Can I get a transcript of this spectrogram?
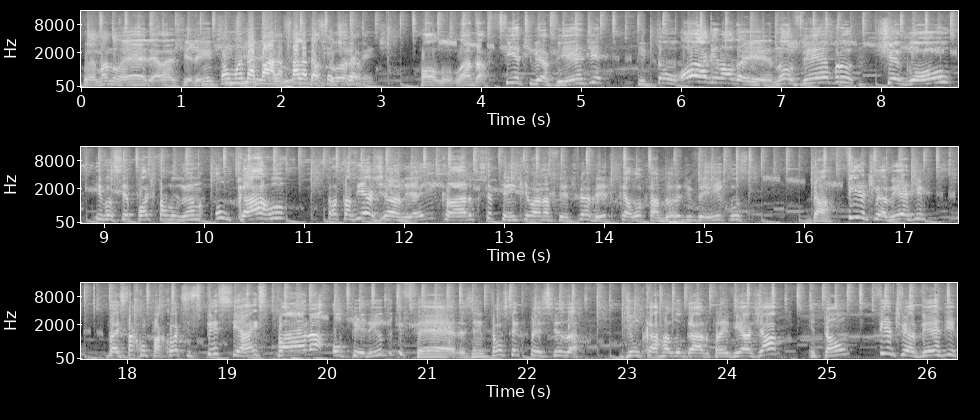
Com a Emanuele, ela é gerente. Então manda bala, fala da Fiat Via Verde. Paulo, lá da Fiat Via Verde. Então, ó, Agnaldo aí, novembro chegou e você pode estar alugando um carro para estar tá viajando. E aí, claro que você tem que ir lá na Fiat Via Verde, que é a locadora de veículos da Fiat Via Verde vai estar com pacotes especiais para o período de férias. Então, você que precisa de um carro alugado para ir viajar, então Fiat Via Verde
